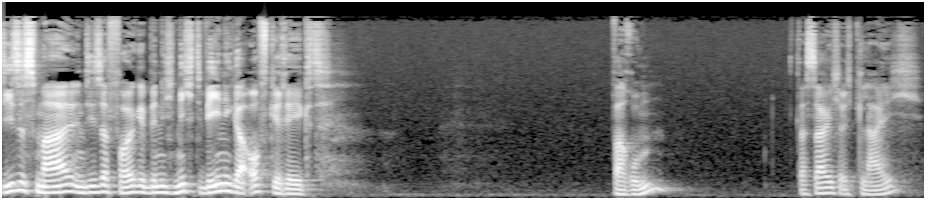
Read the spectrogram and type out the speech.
dieses Mal in dieser Folge bin ich nicht weniger aufgeregt. Warum? Das sage ich euch gleich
